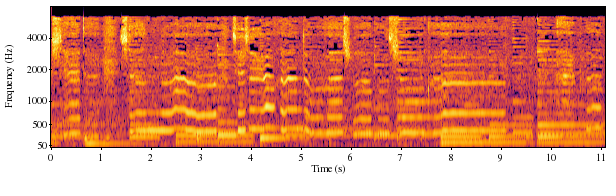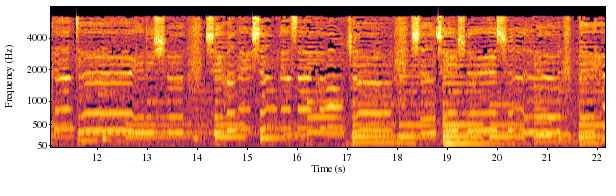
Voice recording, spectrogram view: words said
下的承诺，其实喜欢你像飘在空中，像情绪一直流，没有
